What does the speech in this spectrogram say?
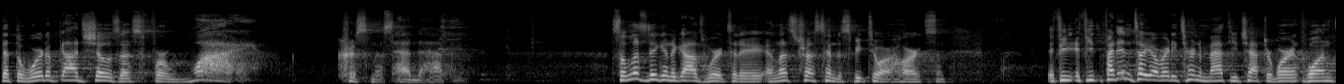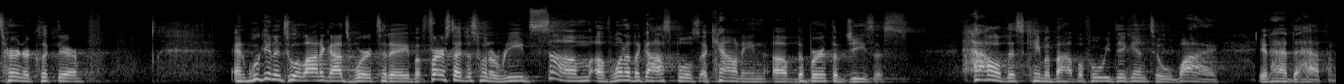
that the word of God shows us for why Christmas had to happen. So let's dig into God's word today and let's trust Him to speak to our hearts. And if, you, if, you, if I didn't tell you already, turn to Matthew chapter 1, turn or click there. And we'll get into a lot of God's word today, but first I just want to read some of one of the Gospels accounting of the birth of Jesus, how this came about before we dig into why it had to happen.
